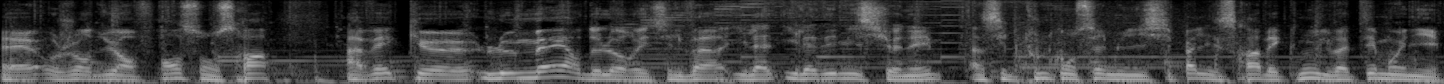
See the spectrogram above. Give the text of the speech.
euh, aujourd'hui en France. On sera avec euh, le maire de Loris. Il, va, il, a, démissionné, ainsi que tout le conseil municipal. Il sera avec nous, il va témoigner.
